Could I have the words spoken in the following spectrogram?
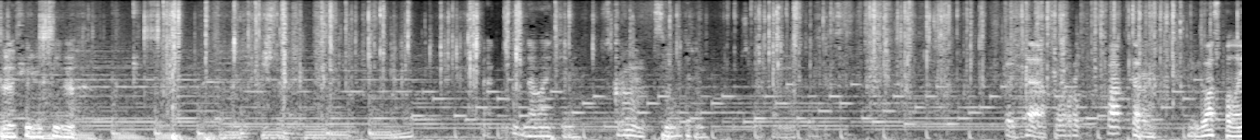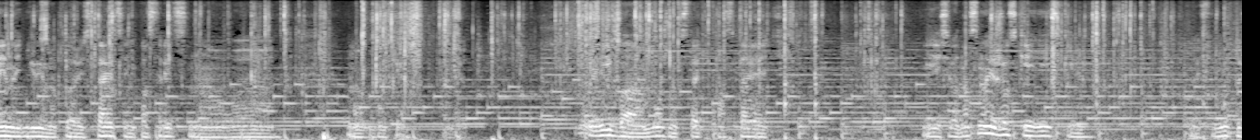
на Филиппинах. Так, ну, давайте вскроем, посмотрим, что там находится. То есть, да, фактор 2,5 дюйма, то есть ставится непосредственно в ноутбуке. Ну, либо можно, кстати, поставить есть выносные жесткие диски. То есть внутрь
